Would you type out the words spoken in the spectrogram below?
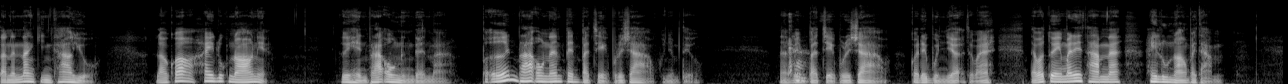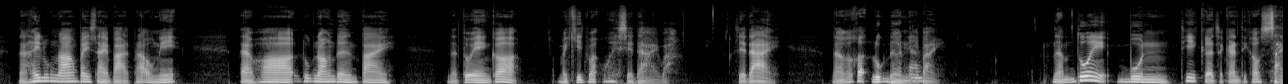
ตอนนั้นนั่งกินข้าวอยู่ แล้วก็ให้ลูกน้องเนี่ยคือเห็นพระองค์หนึ่งเดินมาเผอิญพระองค์นั้นเป็นปัจเจกพุทธเจ้าคุณยมติวนะค่ะเป็นปัจเจกพุทธเจ้าก็ได้บุญเยอะถูกไหมแต่ว่าตัวเองไม่ได้ทำนะ ให้ลูกน้องไปทำนะให้ลูกน้องไปใส่บาตรพระองค์นี้ แต่พอลูกน้องเดินไปนะตัวเองก็ไม่คิดว่าโอ้ยเสียดายว่ะ เสียดาย แล้วก็ลุกเดินหนีไปนะด้วยบุญที่เกิดจากการที่เขาใส่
